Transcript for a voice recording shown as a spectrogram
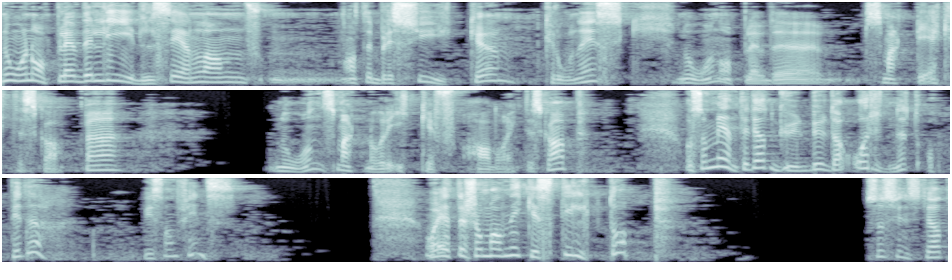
Noen opplevde lidelse i en eller annen At de ble syke kronisk. Noen opplevde smerte i ekteskapet. Noen smerten over å ikke ha noe ekteskap. Og så mente de at Gud burde ha ordnet opp i det, hvis han fins. Og ettersom han ikke stilte opp, så syns de at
